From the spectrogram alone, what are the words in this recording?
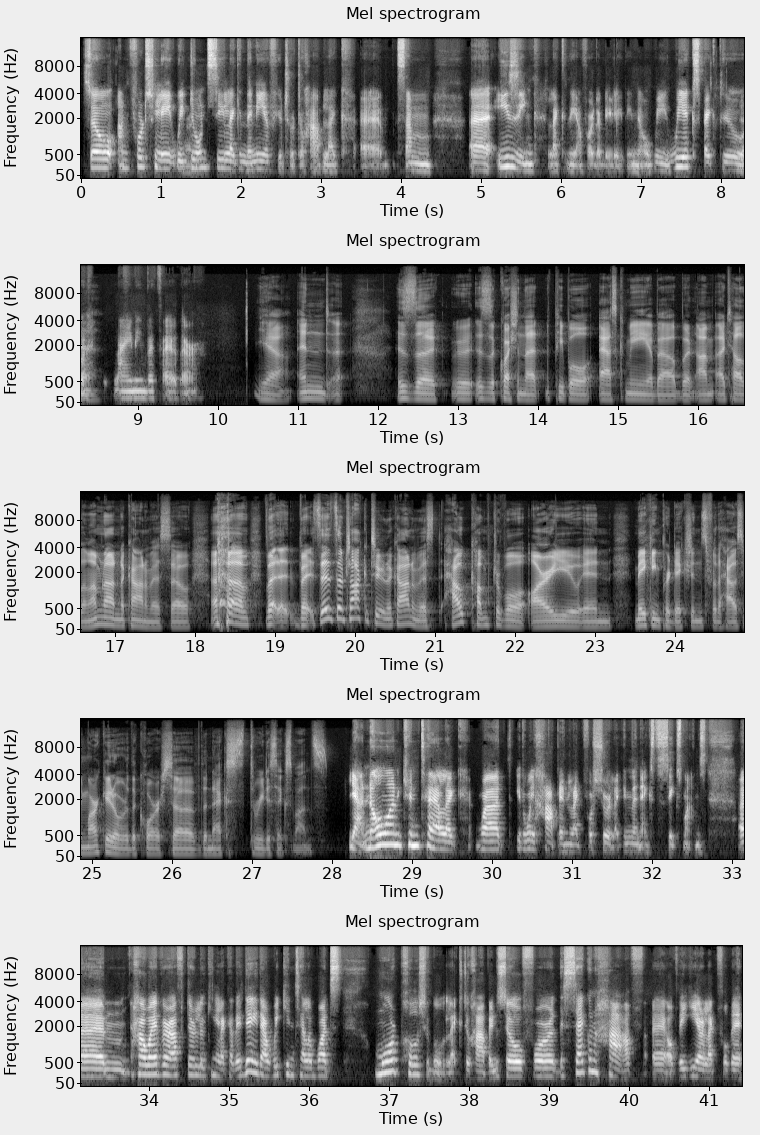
So unfortunately, we right. don't see like in the near future to have like uh, some uh, easing like the affordability. No, we we expect to yeah. decline even further. Yeah, and uh, this is a uh, this is a question that people ask me about, but I'm, I tell them I'm not an economist. So, um, but but since I'm talking to an economist, how comfortable are you in making predictions for the housing market over the course of the next three to six months? Yeah no one can tell like what it will happen like for sure like in the next six months um however after looking like at the data we can tell what's more possible like to happen. So for the second half uh, of the year, like for the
